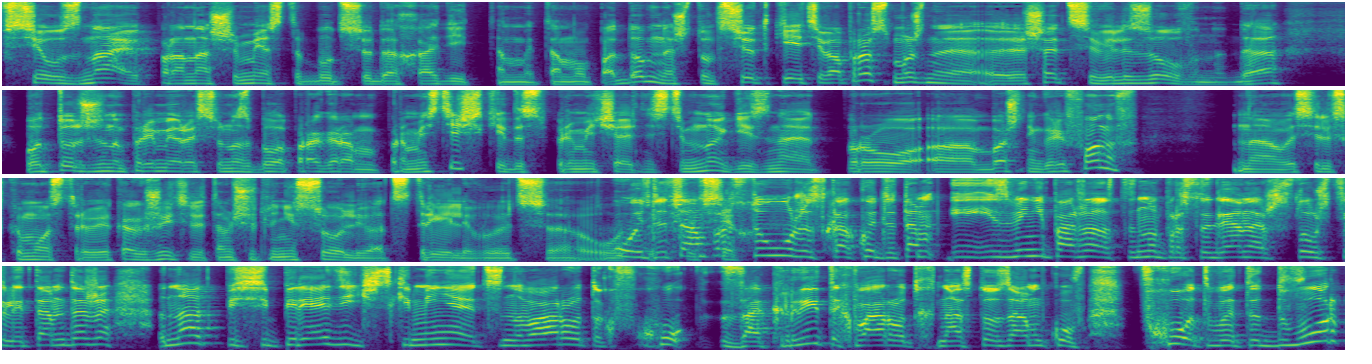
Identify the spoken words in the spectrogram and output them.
все узнают про наше место, будут сюда ходить там и тому подобное, что все-таки эти вопросы можно решать цивилизованно, да, вот тот же, например, если у нас была программа про мистические достопримечательности, многие знают про э, башню Грифонов на Васильевском острове, как жители там чуть ли не солью отстреливаются. от Ой, да там всех- просто ужас какой-то. Там, извини, пожалуйста, ну просто для наших слушателей, там даже надписи периодически меняются на воротах, вход, закрытых воротах на 100 замков, вход в этот двор,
